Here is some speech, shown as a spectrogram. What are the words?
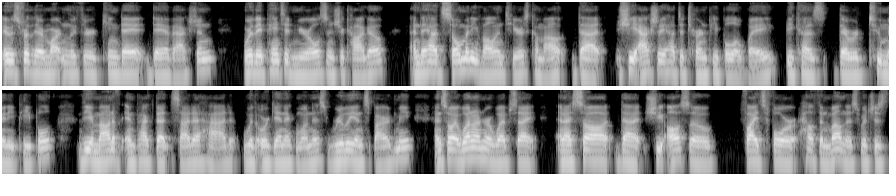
it was for their Martin Luther King Day Day of Action, where they painted murals in Chicago. And they had so many volunteers come out that she actually had to turn people away because there were too many people. The amount of impact that Saida had with Organic Oneness really inspired me. And so I went on her website and I saw that she also fights for health and wellness, which is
